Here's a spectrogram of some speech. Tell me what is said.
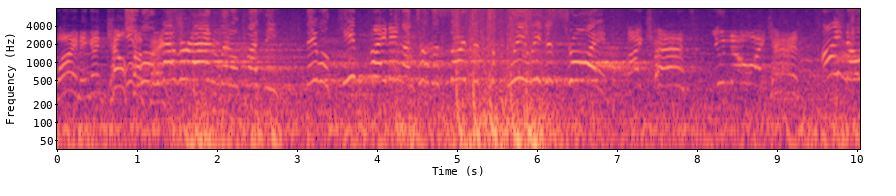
Whining and kill It will never end, Little Fuzzy. They will keep fighting until the source is completely destroyed. I can't! You know I can't! I know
